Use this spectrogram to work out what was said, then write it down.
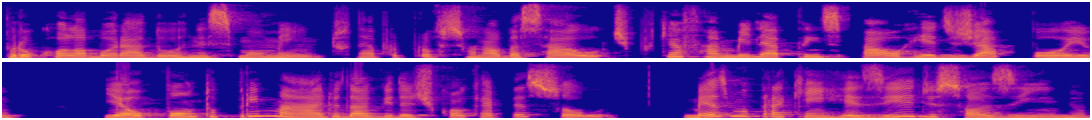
para o colaborador nesse momento, né, para o profissional da saúde, porque a família é a principal rede de apoio e é o ponto primário da vida de qualquer pessoa. Mesmo para quem reside sozinho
